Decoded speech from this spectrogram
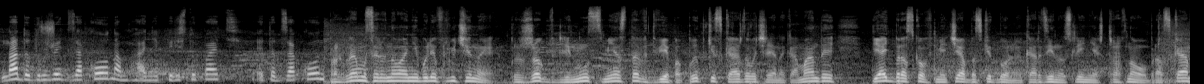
надо дружить с законом, а не переступать этот закон. В программу соревнований были включены прыжок в длину с места в две попытки с каждого члена команды, пять бросков мяча в баскетбольную корзину с линии штрафного броска,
